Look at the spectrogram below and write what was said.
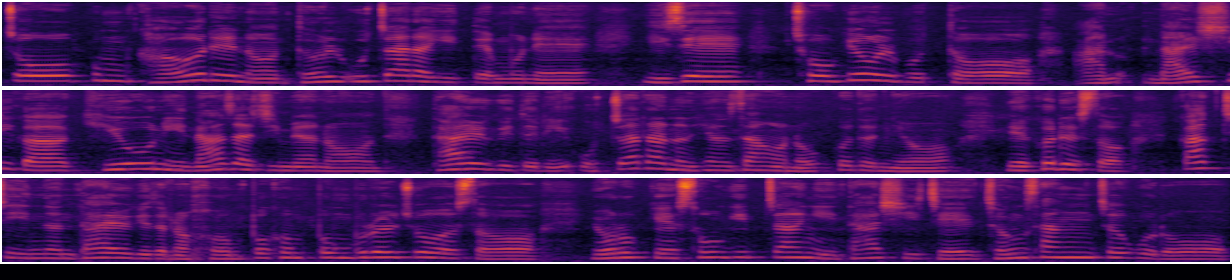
조금 가을에는 덜 우짜라기 때문에 이제 초겨울부터 안- 날씨가 기온이 낮아지면은 다육이들이 우짜라는 현상은 없거든요. 예 그래서 깍지 있는 다육이들은 흠뻑흠뻑 물을 주어서 요렇게 속 입장이 다시 제 정상적으로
